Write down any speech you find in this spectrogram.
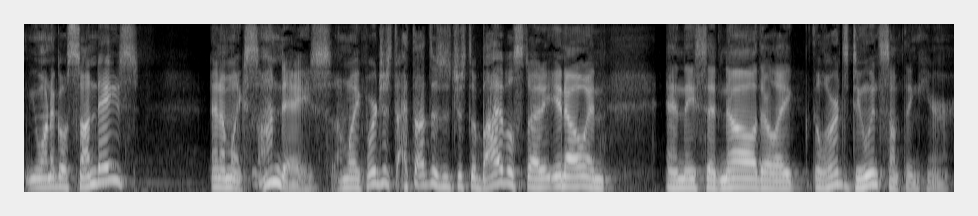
you want to go Sundays?" And I'm like, "Sundays?" I'm like, "We're just. I thought this was just a Bible study, you know." And and they said, "No." They're like, "The Lord's doing something here."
